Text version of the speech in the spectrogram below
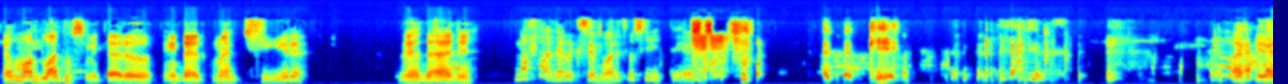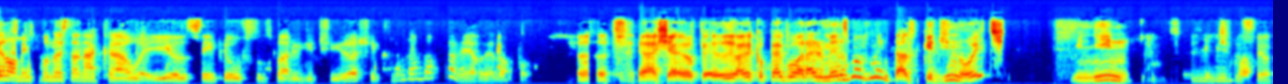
Eu moro do lado de um cemitério, eu tenho ideia de como é. Mentira. Verdade. Na favela que você mora tem um cemitério. Que? Não, é porque geralmente quando nós tá na cal aí, eu sempre ouço uns barulhos de tiro. Eu achei que não era da favela, né? Não, pô. Eu acho, eu, eu, olha que eu pego o horário menos movimentado, porque de noite, menino, Menino do céu.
